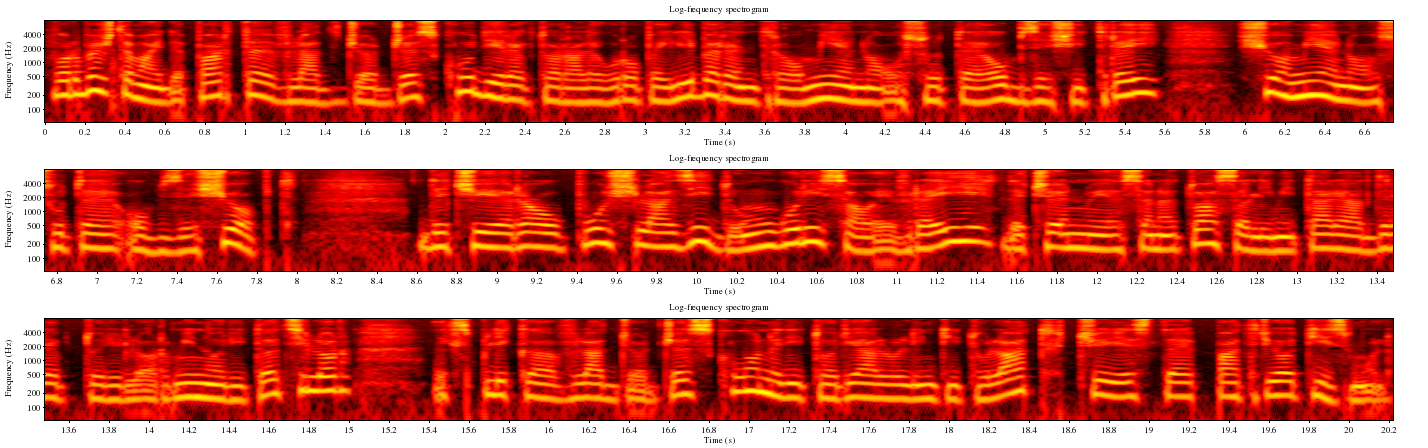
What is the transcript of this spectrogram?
vorbește mai departe Vlad Georgescu, director al Europei Libere între 1983 și 1988. De ce erau puși la zid ungurii sau evrei, de ce nu e sănătoasă limitarea drepturilor minorităților, explică Vlad Georgescu în editorialul intitulat Ce este patriotismul,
